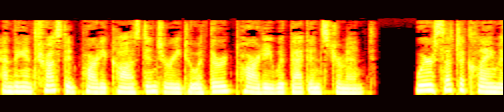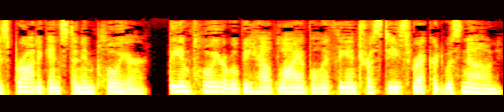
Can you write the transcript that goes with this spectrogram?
and the entrusted party caused injury to a third party with that instrument. Where such a claim is brought against an employer, the employer will be held liable if the entrustee's record was known,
